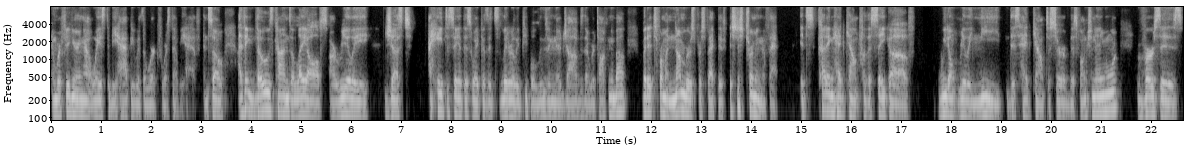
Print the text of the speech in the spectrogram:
and we're figuring out ways to be happy with the workforce that we have. And so I think those kinds of layoffs are really just I hate to say it this way because it's literally people losing their jobs that we're talking about, but it's from a numbers perspective, it's just trimming the fat. It's cutting headcount for the sake of we don't really need this headcount to serve this function anymore versus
